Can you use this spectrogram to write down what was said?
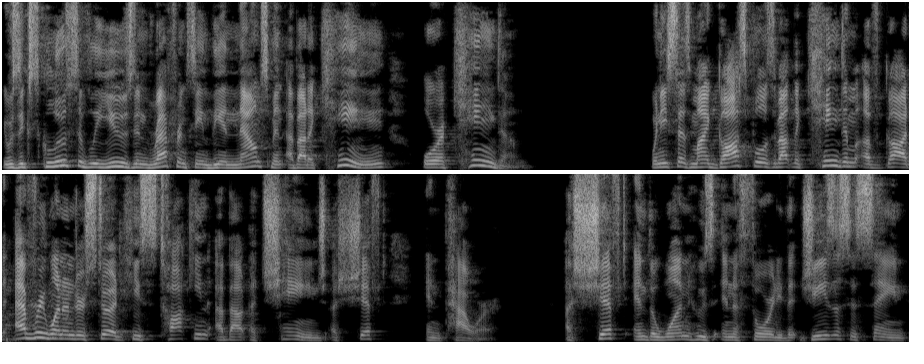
It was exclusively used in referencing the announcement about a king or a kingdom. When he says, my gospel is about the kingdom of God, everyone understood he's talking about a change, a shift in power, a shift in the one who's in authority that Jesus is saying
